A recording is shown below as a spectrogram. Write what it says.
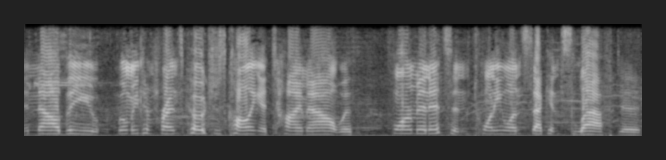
And now the Wilmington Friends coach is calling a timeout with 4 minutes and 21 seconds left. It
